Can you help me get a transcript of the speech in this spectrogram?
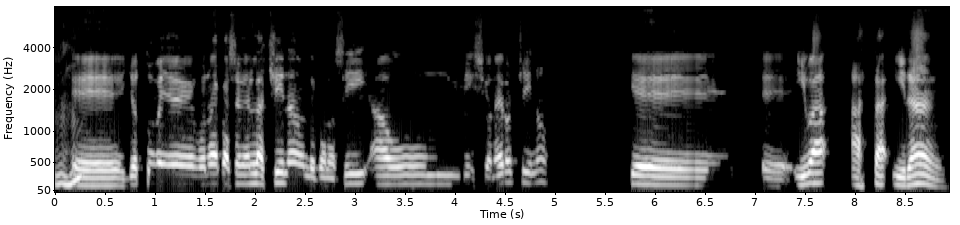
yo estuve en una ocasión en la China donde conocí a un misionero chino que iba hasta Irán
